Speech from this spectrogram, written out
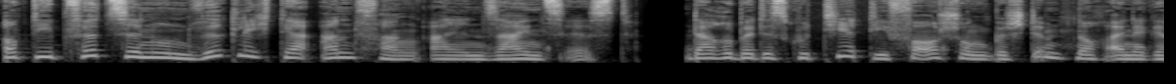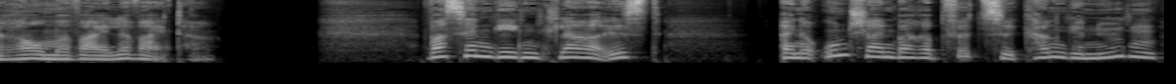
Ob die Pfütze nun wirklich der Anfang allen Seins ist, darüber diskutiert die Forschung bestimmt noch eine geraume Weile weiter. Was hingegen klar ist, eine unscheinbare Pfütze kann genügen,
